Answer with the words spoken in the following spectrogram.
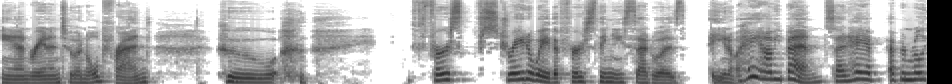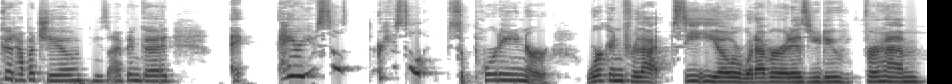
and ran into an old friend who first straight away, the first thing he said was, you know, Hey, how have you been? Said, Hey, I've been really good. How about you? He's, I've been good. Hey, are you still, are you still supporting or working for that CEO or whatever it is you do for him?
